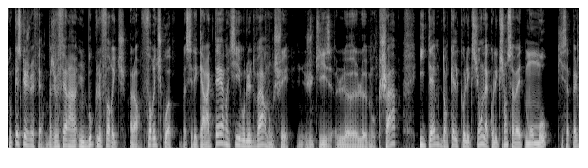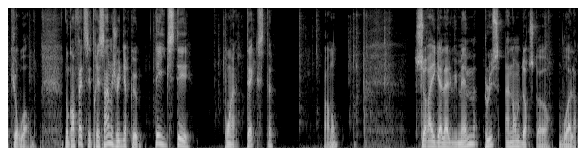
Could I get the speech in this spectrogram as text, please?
Donc qu'est-ce que je vais faire? Ben, Je vais faire une boucle for each. Alors for each quoi? Ben, C'est des caractères ici au lieu de var. Donc j'utilise le, mot char. Item, dans quelle collection? La collection, ça va être mon mot qui s'appelle CureWord. Donc en fait, c'est très simple. Je vais dire que txt.text, sera égal à lui-même plus un underscore. Voilà.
